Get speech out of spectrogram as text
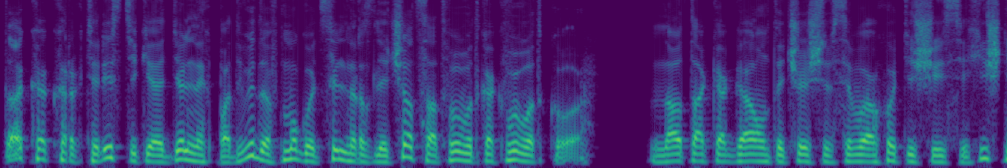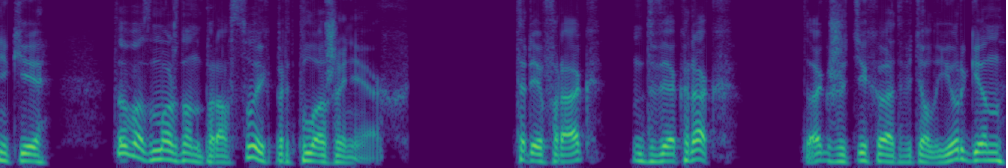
так как характеристики отдельных подвидов могут сильно различаться от выводка к выводку. Но так как гаунты чаще всего охотящиеся хищники, то, возможно, он прав в своих предположениях. «Три фраг, две крак», — также тихо ответил Юрген,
